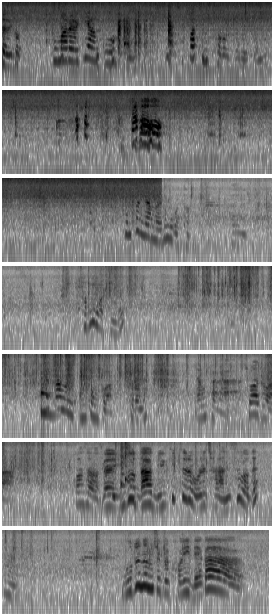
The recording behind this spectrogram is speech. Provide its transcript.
야, 이거 도마를 끼안고. 숯받침처럼 쓰고 있었네. 따가워! 괜찮냐면 이런 거 같아. 잡은 거 같은데? 색감은 엄청 좋아. 그러네. 양파. 좋아 좋아. 맞아. 야, 이거 나 밀키트를 원래 잘 안 쓰거든? 응. 모든 음식을 거의 내가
